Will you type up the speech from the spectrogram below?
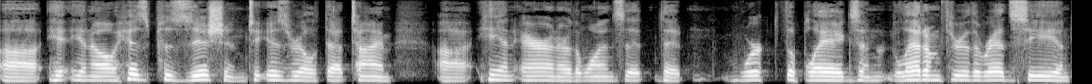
Uh, you know, his position to Israel at that time, uh, he and Aaron are the ones that, that worked the plagues and led them through the Red Sea. And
